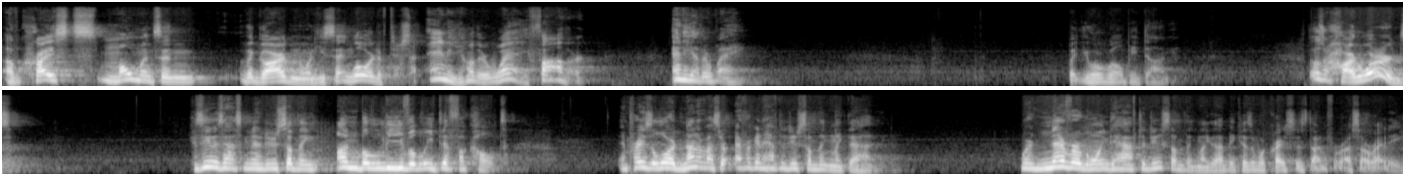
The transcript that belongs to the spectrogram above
of Christ's moments in the garden when he's saying, Lord, if there's any other way, Father, any other way, but your will be done. Those are hard words. Because he was asking him to do something unbelievably difficult. And praise the Lord, none of us are ever going to have to do something like that. We're never going to have to do something like that because of what Christ has done for us already.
